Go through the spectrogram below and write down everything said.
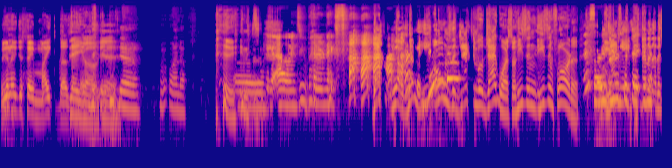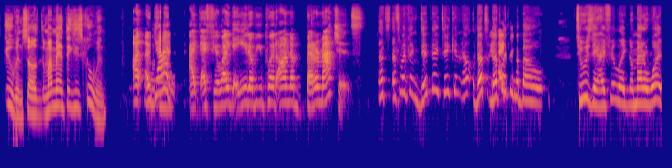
We're gonna just say Mike does There you go. Yeah. yeah, I know. That's, Uh, Take an L and do better next time. yo, remember he owns the Jacksonville Jaguars, so he's in he's in Florida. so he's used to Ninety-eight taking percent of that is Cuban. So my man thinks he's Cuban. I, again, I, I feel like AEW put on the better matches. That's that's my thing. Did they take an L? That's that's my thing about Tuesday. I feel like no matter what,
